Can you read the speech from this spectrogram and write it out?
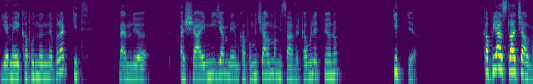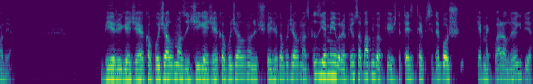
Yemeği kapının önüne bırak git. Ben diyor aşağı inmeyeceğim. Benim kapımı çalma. Misafir kabul etmiyorum. Git diyor. Kapıyı asla çalma diyor. Bir gece kapı çalmaz, iki gece kapı çalmaz, üç gece kapı çalmaz. Kız yemeği bırakıyor, sabah bir bakıyor işte te- tepside boş yemek var alıyor gidiyor.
